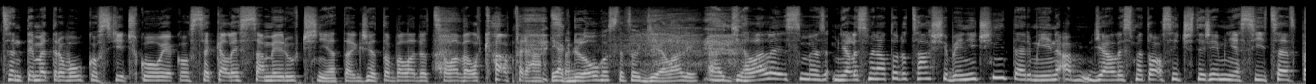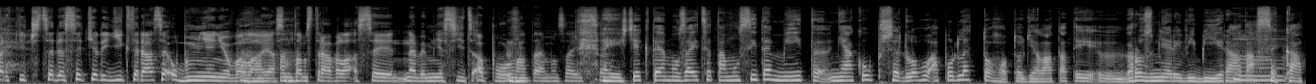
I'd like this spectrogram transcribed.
centimetrovou kostičku jako sekali sami ručně, takže to byla docela velká práce. Jak dlouho jste to dělali? Eh, dělali jsme, měli jsme na to docela šibeniční termín a dělali jsme to asi čtyři měsíce v partičce deseti lidí, která se obměňovala. Aha, Já jsem aha. tam strávila asi, nevím, měsíc a půl aha. na mhm. té mozaice. A ještě k té mozaice, tam musíte mít nějakou předlohu a podle toho to dělat a ty eh, rozměry vybírat hmm, a sekat.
